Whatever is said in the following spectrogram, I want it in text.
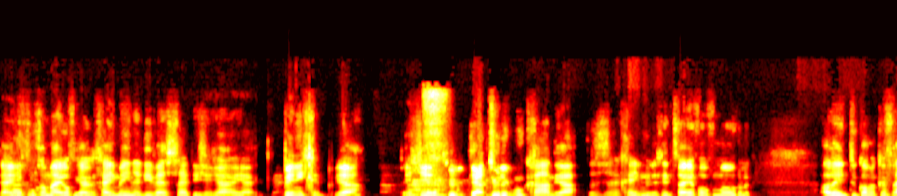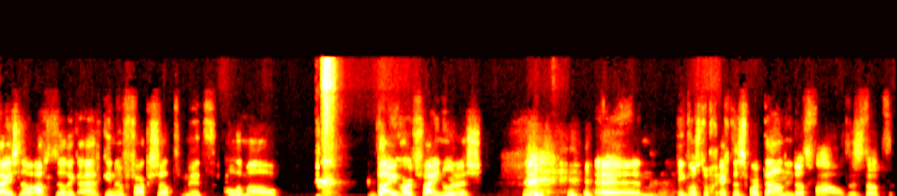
die vroeg aan mij of ja, ga je mee naar die wedstrijd? Die zegt ja, ja ik ben niet, ja, weet je, tuurlijk, ja, tuurlijk moet ik gaan. Ja, dat is geen, geen twijfel over mogelijk. Alleen toen kwam ik er vrij snel achter dat ik eigenlijk in een vak zat met allemaal diehard Feyenoorders. en ik was toch echt een Spartaan in dat verhaal. Dus dat,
